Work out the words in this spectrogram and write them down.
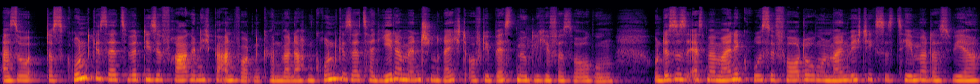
Also das Grundgesetz wird diese Frage nicht beantworten können, weil nach dem Grundgesetz hat jeder Mensch ein Recht auf die bestmögliche Versorgung. Und das ist erstmal meine große Forderung und mein wichtigstes Thema, dass wir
